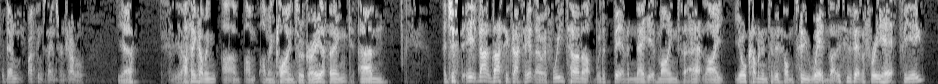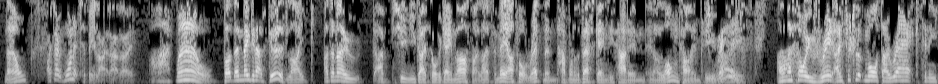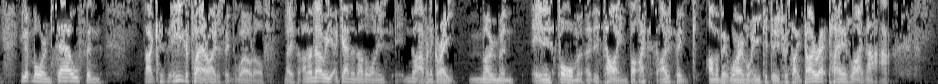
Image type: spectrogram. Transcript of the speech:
then I think Saints are in trouble. Yeah. Yeah. I think I'm, in, I'm I'm I'm inclined to agree. I think. Um, just it, that that's exactly it though. If we turn up with a bit of a negative mindset, like you're coming into this on two wins, like this is a bit of a free hit for you now. I don't want it to be like that though. Ah, well, but then maybe that's good. Like I don't know. I assume you guys saw the game last night. Like for me, I thought Redmond had one of the best games he's had in in a long time for you Really? guys. I I thought he was really. I just looked more direct, and he he looked more himself, and like because he's a player I just think the world of Nathan. And I know he again another one who's not having a great moment in his form at, this time, but I just I just think I'm a bit worried what he could do to us. Like direct players like that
